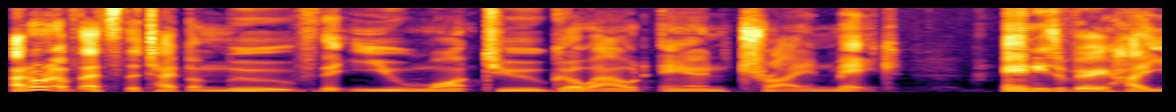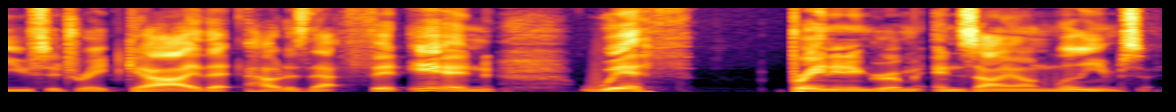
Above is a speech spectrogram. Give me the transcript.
I don't know if that's the type of move that you want to go out and try and make. And he's a very high usage rate guy that how does that fit in with Brandon Ingram and Zion Williamson?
